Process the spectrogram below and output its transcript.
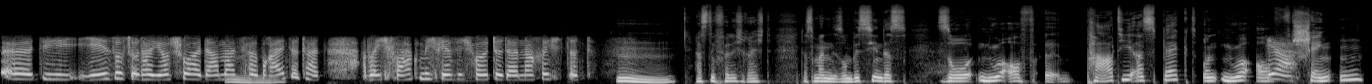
äh, die Jesus oder Joshua damals verbreitet hat. Aber ich frage mich, wer sich heute danach richtet. Hm, hast du völlig recht, dass man so ein bisschen das so nur auf äh, Party-Aspekt und nur auf Ja. Schenken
